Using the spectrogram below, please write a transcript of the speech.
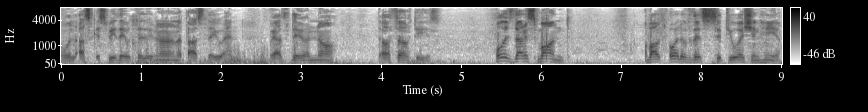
You will ask SB, they will tell you, no, no, not us, the UN. We ask the UN, no, the authorities. Who is the respond about all of this situation here?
